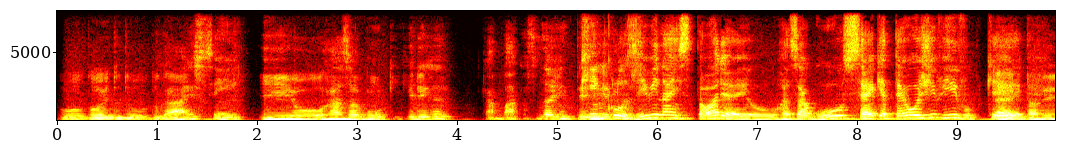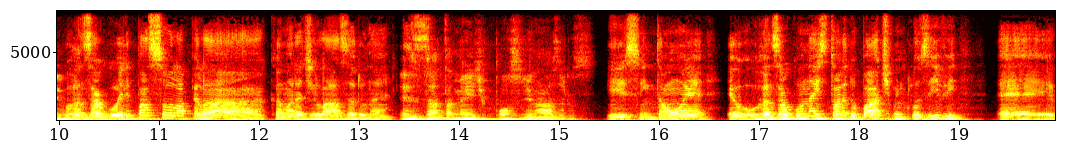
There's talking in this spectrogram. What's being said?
o doido do, do gás, Sim. e o Hazagum que queria acabar com a cidade inteira. Que inclusive na história o Hazalgu segue até hoje vivo, porque É, ele tá o vivo. Hazalgu ele passou lá pela Câmara de Lázaro, né? Exatamente, o Poço de Lázaros. Isso, então é, é o Hazalgu na história do Batman, inclusive, é,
